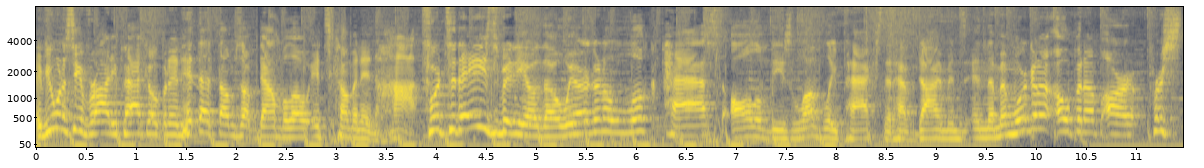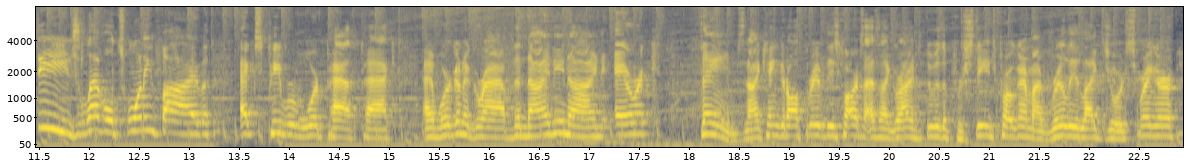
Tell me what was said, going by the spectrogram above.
If you want to see a variety pack opening, hit that thumbs up down below. It's coming in hot. For today's video though, we are gonna look past all of these lovely packs that have diamonds in them and we're gonna open open up our prestige level 25 XP reward path pack and we're gonna grab the 99 Eric Thames. Now, I can't get all three of these cards as I grind through the Prestige program. I really like George Springer,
